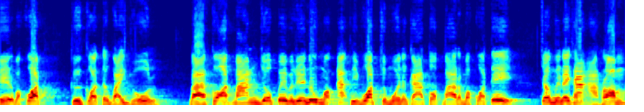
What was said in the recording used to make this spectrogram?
នេររបស់គាត់គឺគាត់ទៅវាយហ្គោលបាទគាត់អត់បានយកពេលវេលានោះមកអភិវឌ្ឍជាមួយនឹងការទាត់បាល់របស់គាត់ទេអញ្ចឹងមានន័យថាអារម្មណ៍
